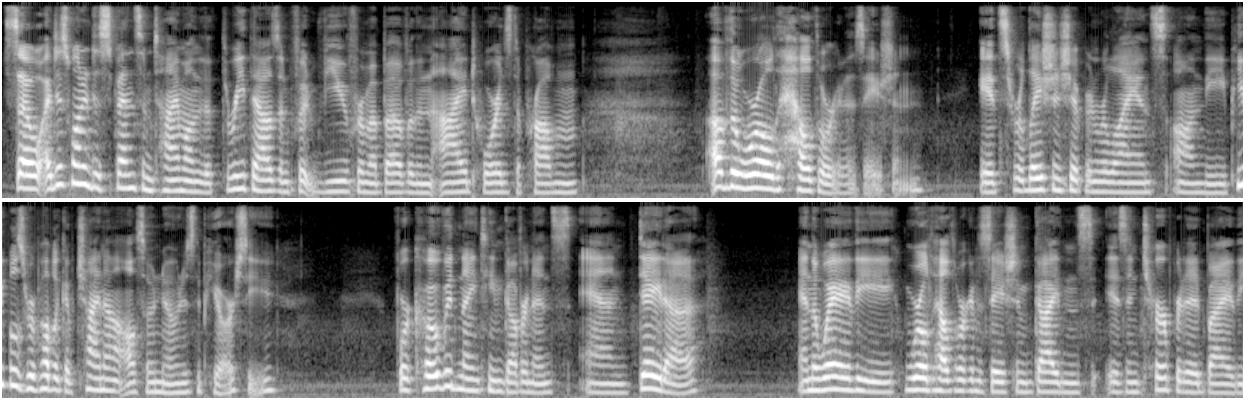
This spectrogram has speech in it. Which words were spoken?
So, I just wanted to spend some time on the 3,000 foot view from above with an eye towards the problem of the World Health Organization its relationship and reliance on the People's Republic of China, also known as the PRC, for COVID 19 governance and data, and the way the World Health Organization guidance is interpreted by the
